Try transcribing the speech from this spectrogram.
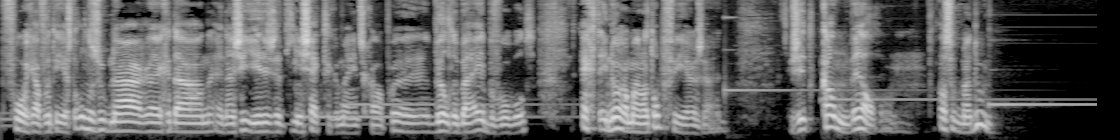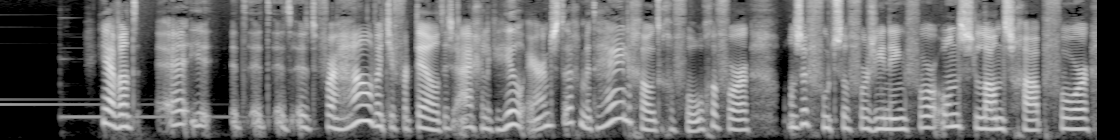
vorig jaar voor het eerst onderzoek naar gedaan. En dan zie je dus dat die insectengemeenschappen, wilde bijen bijvoorbeeld, echt enorm aan het opveren zijn. Dus het kan wel, als we het maar doen. Ja, want eh, het, het, het, het verhaal wat je vertelt is eigenlijk heel ernstig. Met hele grote gevolgen voor onze voedselvoorziening, voor ons landschap, voor uh,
